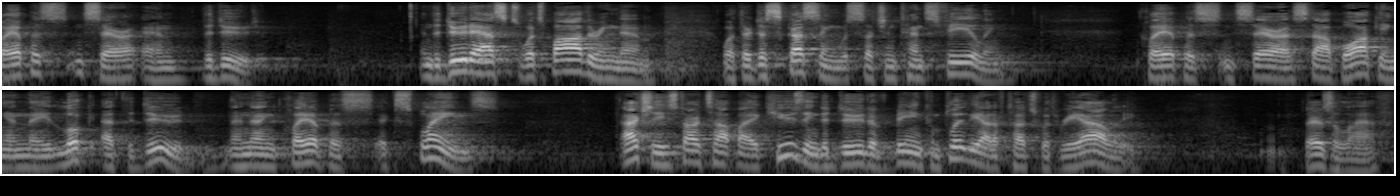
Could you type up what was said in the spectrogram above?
Cleopas and Sarah and the dude. And the dude asks what's bothering them, what they're discussing with such intense feeling. Cleopas and Sarah stop walking and they look at the dude. And then Cleopas explains. Actually, he starts out by accusing the dude of being completely out of touch with reality. There's a laugh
